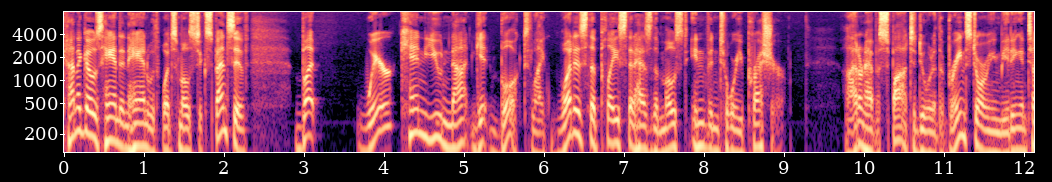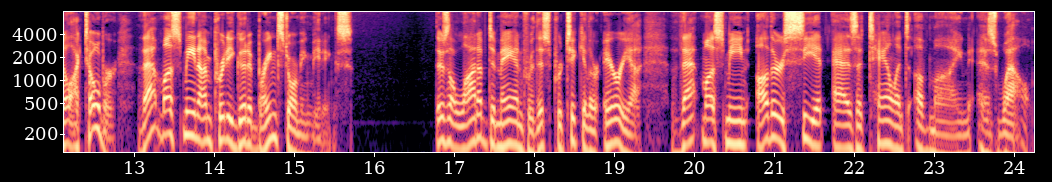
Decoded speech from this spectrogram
Kind of goes hand in hand with what's most expensive, but where can you not get booked? Like, what is the place that has the most inventory pressure? I don't have a spot to do another brainstorming meeting until October. That must mean I'm pretty good at brainstorming meetings. There's a lot of demand for this particular area. That must mean others see it as a talent of mine as well.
